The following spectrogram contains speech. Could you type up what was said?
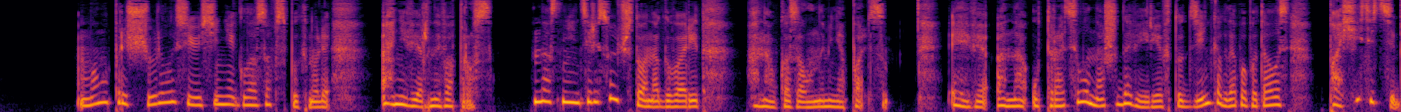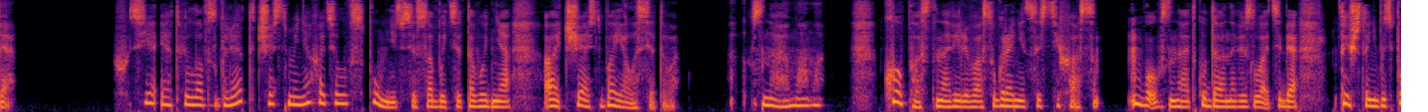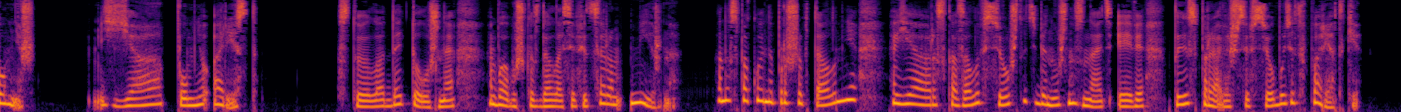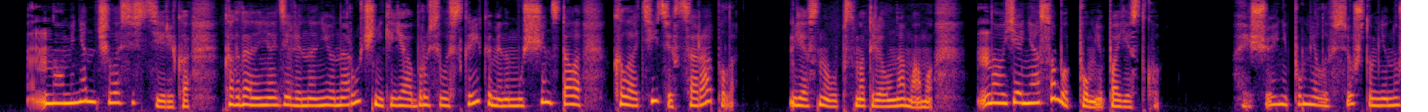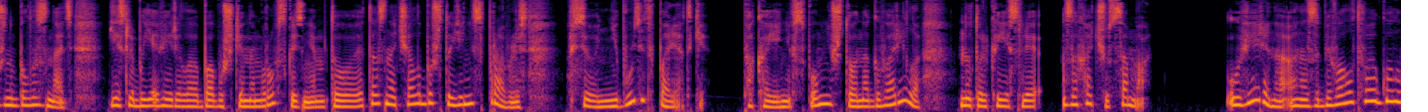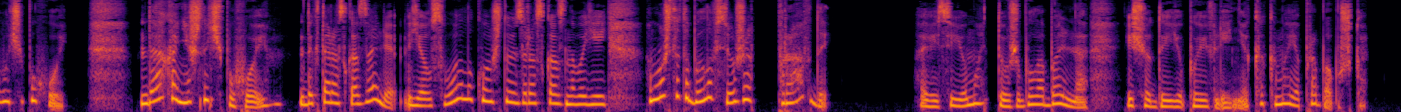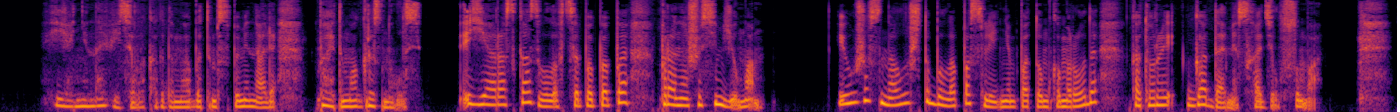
Мама прищурилась, ее синие глаза вспыхнули. А неверный вопрос. Нас не интересует, что она говорит. Она указала на меня пальцем. Эви, она утратила наше доверие в тот день, когда попыталась похитить себя. Хоть я и отвела взгляд, часть меня хотела вспомнить все события того дня, а часть боялась этого. «Знаю, мама. Копы остановили вас у границы с Техасом. Бог знает, куда она везла тебя. Ты что-нибудь помнишь?» Я помню арест. Стоило отдать должное. Бабушка сдалась офицерам мирно. Она спокойно прошептала мне, «Я рассказала все, что тебе нужно знать, Эви. Ты справишься, все будет в порядке». Но у меня началась истерика. Когда они надели на нее наручники, я бросилась с криками на мужчин, стала колотить их, царапала. Я снова посмотрела на маму, но я не особо помню поездку. А еще я не помнила все, что мне нужно было знать. Если бы я верила бабушкиным россказням, то это означало бы, что я не справлюсь. Все не будет в порядке, пока я не вспомню, что она говорила, но только если захочу сама. Уверена, она забивала твою голову чепухой. Да, конечно, чепухой. Доктора сказали, я усвоила кое-что из рассказанного ей. Может, это было все же правдой. А ведь ее мать тоже была больна еще до ее появления, как и моя прабабушка. Я ненавидела, когда мы об этом вспоминали, поэтому огрызнулась. Я рассказывала в ЦППП про нашу семью, мам. И уже знала, что была последним потомком рода, который годами сходил с ума.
